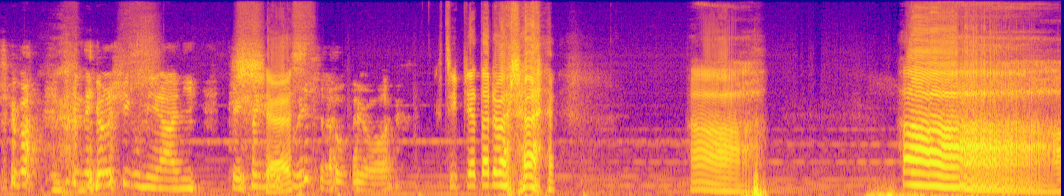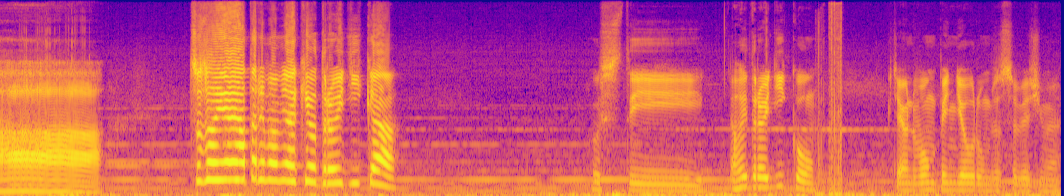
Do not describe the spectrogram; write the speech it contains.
Třeba nejhorší umírání, který jsem Šest. slyšel, ty vole. Chcípněte dveře! Ah. Ah. Co to je? Já tady mám nějakého droidíka. Hustý. Ahoj droidíku. K těm dvou pindourům zase běžíme.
